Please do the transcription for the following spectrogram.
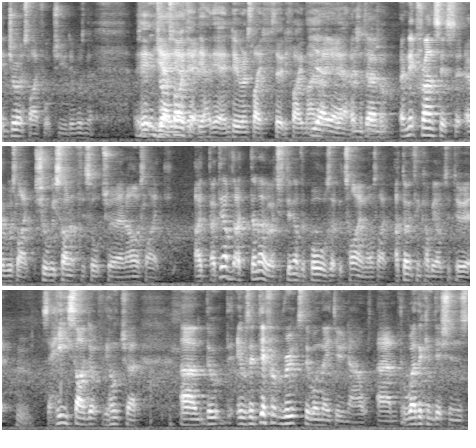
endurance life ultra you did, wasn't it? It It- yeah, Endurance yeah, Life yeah, yeah, yeah, endurance life 35 mile. yeah, yeah. was and, um, and Nick Francis uh, was like, "Should we sign up for this ultra?" And I was like, "I, I didn't have, I don't know, I just didn't have the balls at the time." I was like, "I don't think I'll be able to do it." Hmm. So he signed up for the ultra. Um, the, it was a different route to the one they do now. Um, the weather conditions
